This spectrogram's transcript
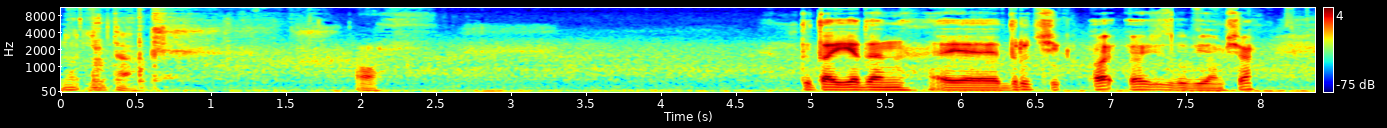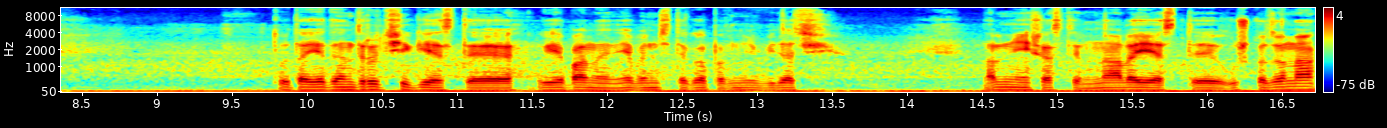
No i tak. O. Tutaj jeden e, drucik. Oj, oj, zgubiłem się. Tutaj jeden drucik jest e, ujebany, nie będzie tego pewnie widać. No, mniejsza z tym, no ale jest e, uszkodzona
